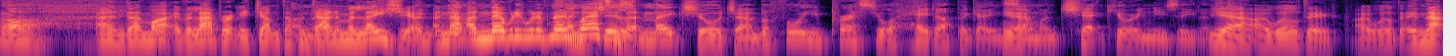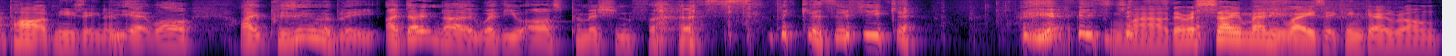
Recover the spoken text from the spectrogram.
ah. and I might have elaborately jumped up and down in Malaysia, And and, that, and nobody would have known and where to look. make sure, Jam, before you press your head up against Yeah. someone, check you're in New Zealand. yeah, I will do. I will do in that part of New Zealand. Yeah, well, I presumably I don't know whether you asked permission first because if you get, just- Wow, there are so many ways it can go wrong.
